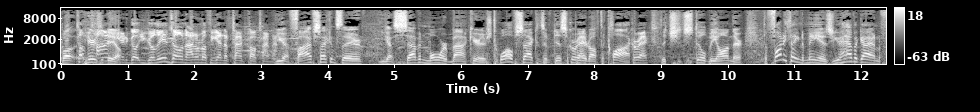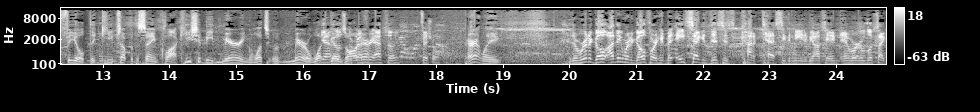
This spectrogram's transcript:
Well, tough here's the deal. Here to go. You go to the end zone. I don't know if you got enough time to call timeout. You got five seconds there. You got seven more back here. There's 12 seconds have disappeared Correct. off the clock. Correct. That should still be on there. The funny thing to me is you have a guy on the field that mm-hmm. keeps up with the same clock. He should be mirroring what's mirror what yeah, goes the on referee, there. Absolutely, official. Apparently, We're gonna go. I think we're gonna go for it here, but eight seconds. This is kind of testy to me, to be honest. And, and we're looks like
